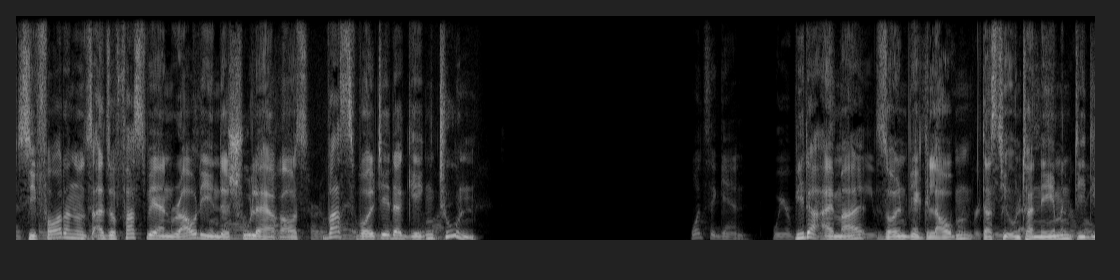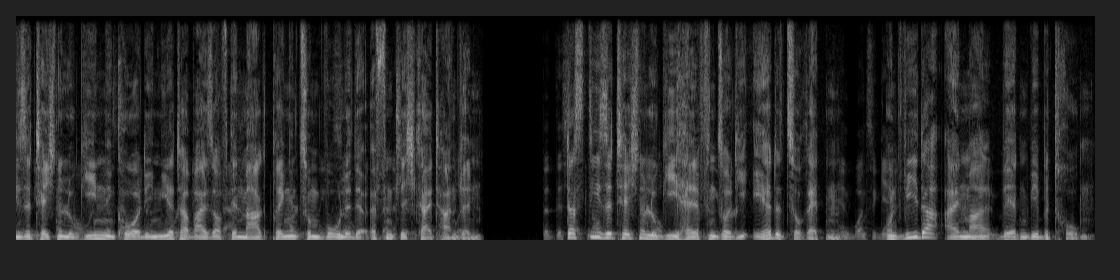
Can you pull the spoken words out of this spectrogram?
Sie fordern uns also fast wie ein Rowdy in der Schule heraus. Was wollt ihr dagegen tun? Wieder einmal sollen wir glauben, dass die Unternehmen, die diese Technologien in koordinierter Weise auf den Markt bringen, zum Wohle der Öffentlichkeit handeln. Dass diese Technologie helfen soll, die Erde zu retten. Und wieder einmal werden wir betrogen.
